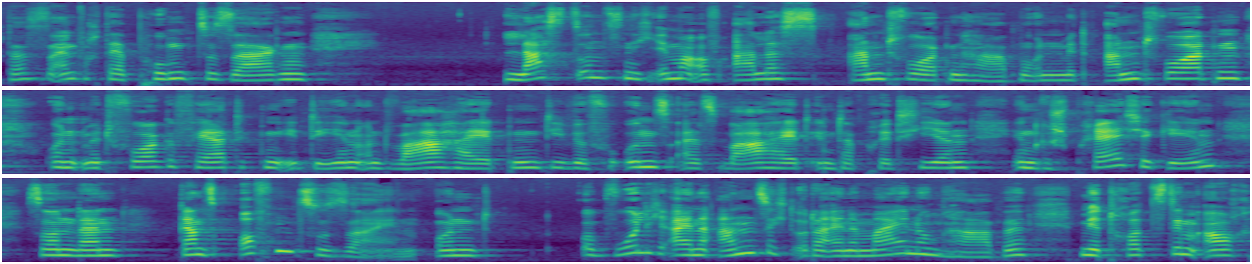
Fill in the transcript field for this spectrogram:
das ist einfach der Punkt zu sagen, lasst uns nicht immer auf alles Antworten haben und mit Antworten und mit vorgefertigten Ideen und Wahrheiten, die wir für uns als Wahrheit interpretieren, in Gespräche gehen, sondern ganz offen zu sein und obwohl ich eine Ansicht oder eine Meinung habe, mir trotzdem auch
